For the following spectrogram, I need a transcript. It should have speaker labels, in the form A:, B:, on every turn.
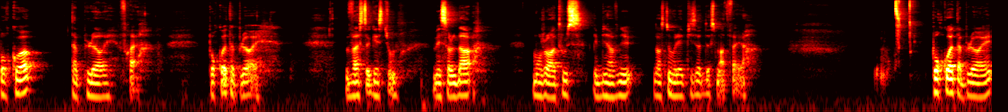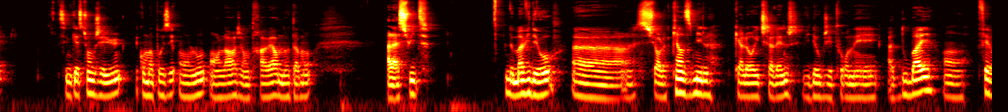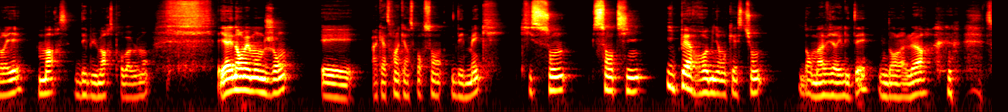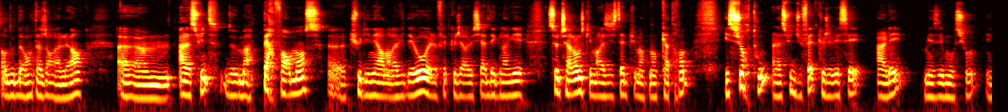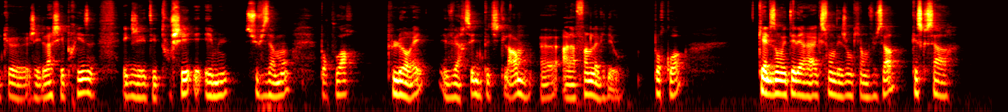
A: Pourquoi t'as pleuré, frère? Pourquoi t'as pleuré? Vaste question. Mes soldats, bonjour à tous et bienvenue dans ce nouvel épisode de Smartfire. Pourquoi t'as pleuré? C'est une question que j'ai eue et qu'on m'a posée en long, en large et en travers, notamment à la suite de ma vidéo euh, sur le 15 000 Calorie Challenge, vidéo que j'ai tournée à Dubaï en février, mars, début mars probablement. Il y a énormément de gens, et à 95% des mecs, qui sont sentis hyper remis en question dans ma virilité, ou dans la leur, sans doute davantage dans la leur, euh, à la suite de ma performance euh, culinaire dans la vidéo et le fait que j'ai réussi à déglinguer ce challenge qui m'a résisté depuis maintenant 4 ans. Et surtout à la suite du fait que j'ai laissé aller mes émotions et que j'ai lâché prise et que j'ai été touché et ému suffisamment pour pouvoir pleurer et verser une petite larme euh, à la fin de la vidéo. Pourquoi? Quelles ont été les réactions des gens qui ont vu ça? Qu'est-ce que ça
